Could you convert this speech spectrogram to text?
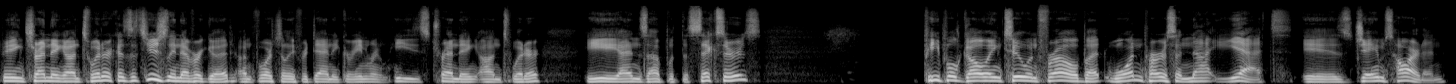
being trending on Twitter because it's usually never good. Unfortunately for Danny Green, when he's trending on Twitter, he ends up with the Sixers. People going to and fro, but one person not yet is James Harden.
